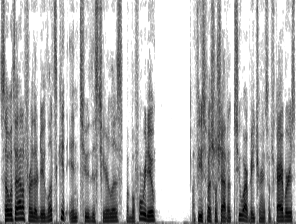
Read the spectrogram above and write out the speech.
So without further ado, let's get into this tier list. But before we do, a few special shout outs to our Patreon subscribers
